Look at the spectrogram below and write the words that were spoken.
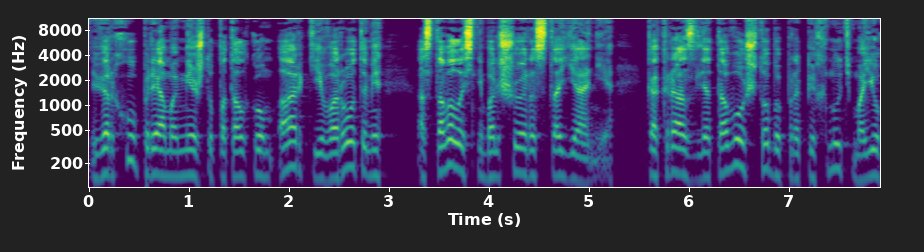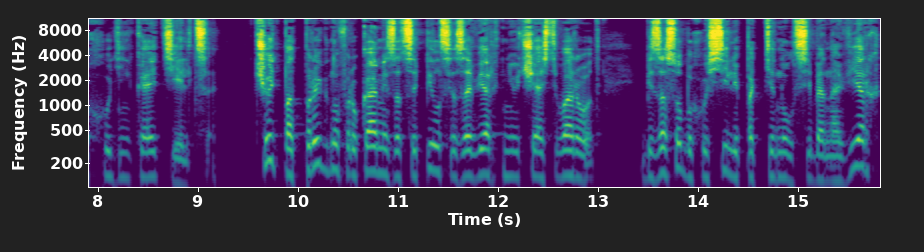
Вверху, прямо между потолком арки и воротами, оставалось небольшое расстояние, как раз для того, чтобы пропихнуть мое худенькое тельце. Чуть подпрыгнув, руками зацепился за верхнюю часть ворот, без особых усилий подтянул себя наверх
